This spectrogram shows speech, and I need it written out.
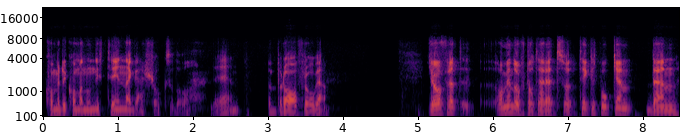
kommer det komma något nytt till Nagash också då? Det är en bra fråga. Ja, för att om jag då har förstått det här rätt så Teknisboken, den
